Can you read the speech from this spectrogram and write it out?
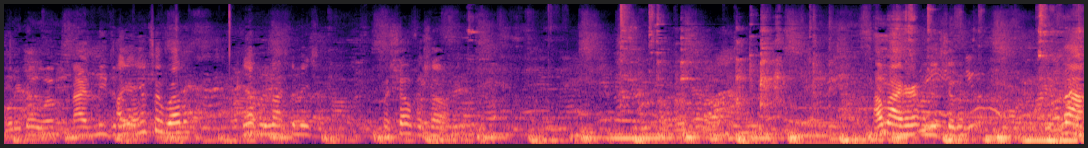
What it do? man? Nice to meet you. Oh, yeah, you too, brother. Definitely nice to meet you. For sure, for sure. I'm right here. I'm just chilling. Nah.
